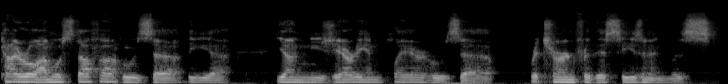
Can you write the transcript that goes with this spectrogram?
Kairou Amoustapha, who's uh, the uh, young Nigerian player who's uh, returned for this season and was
